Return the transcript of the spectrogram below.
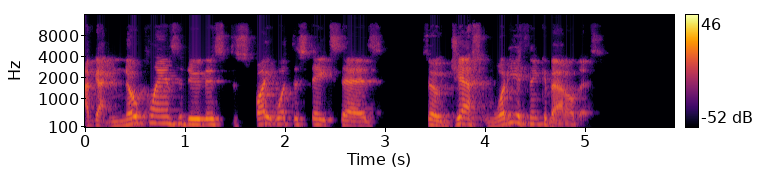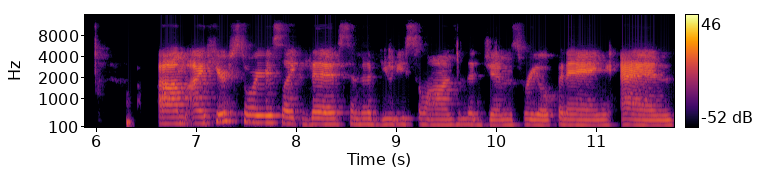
I've got no plans to do this, despite what the state says." So, Jess, what do you think about all this? Um, I hear stories like this, and the beauty salons and the gyms reopening, and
